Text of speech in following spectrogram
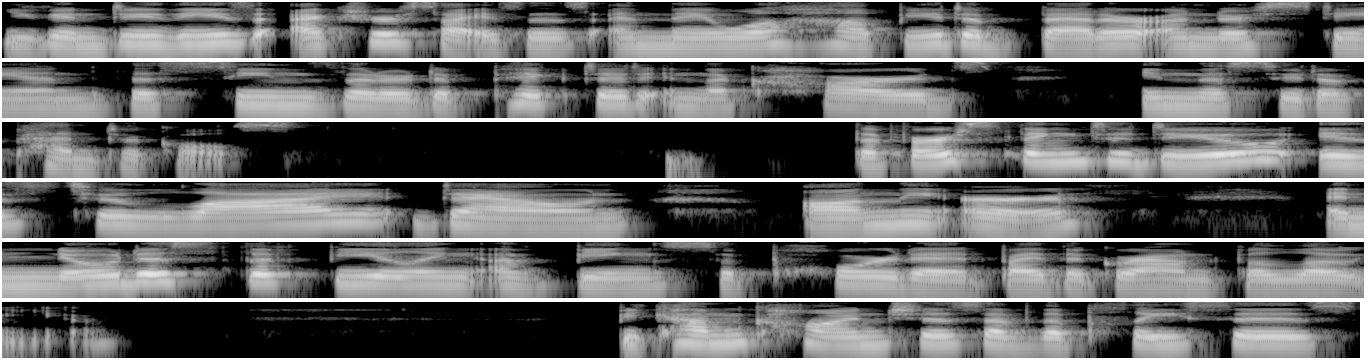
You can do these exercises and they will help you to better understand the scenes that are depicted in the cards in the suit of pentacles. The first thing to do is to lie down on the earth and notice the feeling of being supported by the ground below you. Become conscious of the places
